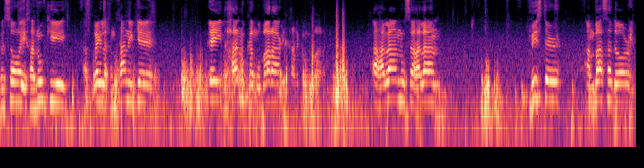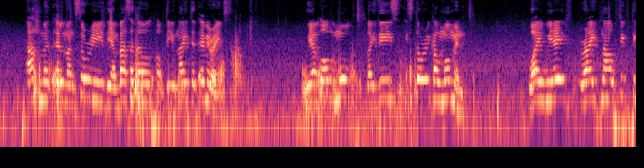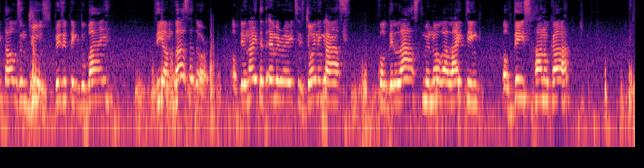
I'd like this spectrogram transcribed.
Vesorei Chanuki, Afreilach and Chanike, Eid Hanukkah Mubarak, Hanukkah Mubarak. Ahalan Usahalan, Mr. Ambassador Ahmed Almansoori, the Ambassador of the United Emirates. We are all moved by this historical moment. While we have right now 50,000 Jews visiting Dubai, the Ambassador of the United Emirates is joining us for the last menorah lighting of this Hanukkah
